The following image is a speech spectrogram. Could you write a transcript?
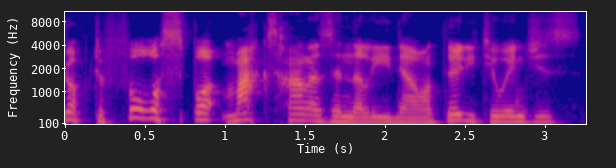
Dropped to four spot. Max Hanna's in the lead now on 32 inches.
